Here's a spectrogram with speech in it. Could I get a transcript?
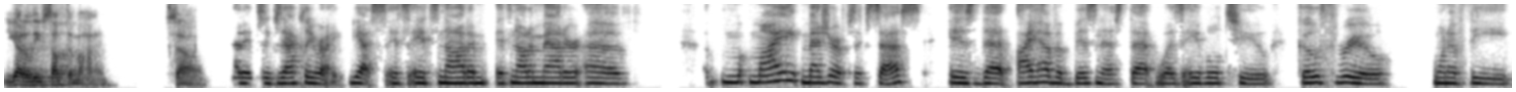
you got to leave something behind. So that it's exactly right. Yes, it's it's not a it's not a matter of my measure of success is that I have a business that was able to go through one of the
